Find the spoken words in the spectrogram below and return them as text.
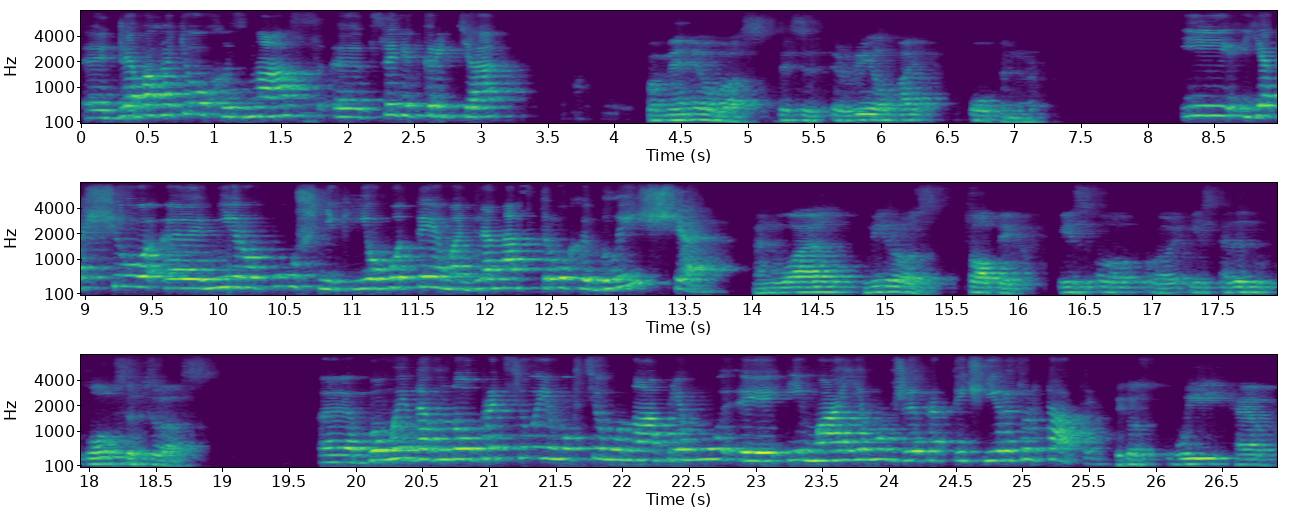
Е, Для багатьох з нас е, це відкриття. For many of us, this is a real eye opener. І якщо е, Міро Пушнік, його тема для нас трохи ближча, And while Miro's topic is, uh, is a little closer to us, е, бо ми давно працюємо в цьому напряму е, і маємо вже практичні результати. because we have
